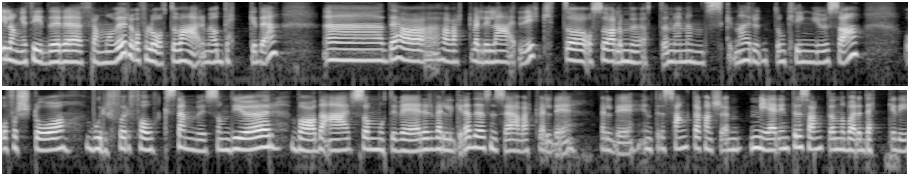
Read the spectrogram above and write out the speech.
i lange tider framover. Og få lov til å være med å dekke det. Det har, vært veldig lærerikt, og også alle møter med menneskene rundt omkring i USA. Å forstå hvorfor folk stemmer som de gjør, hva det er som motiverer velgere, det syns jeg har vært veldig, veldig interessant. Det er kanskje mer interessant enn å bare dekke de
